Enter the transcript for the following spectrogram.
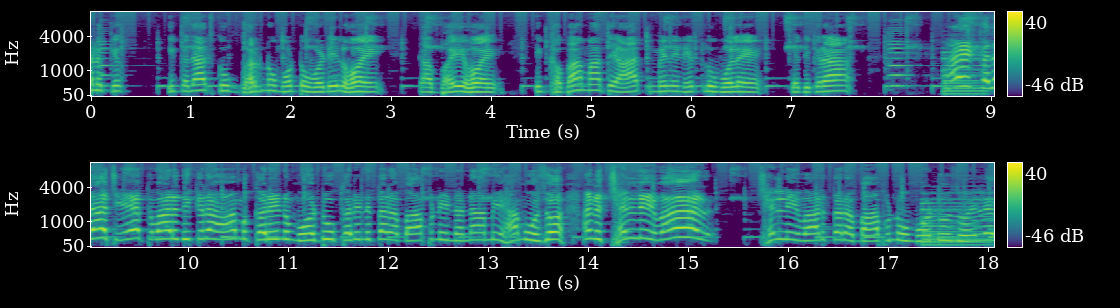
અને કે એ કદાચ કોઈ ઘરનો મોટો વડીલ હોય કા ભાઈ હોય, એ ખભા માથે હાથ મેલીને એટલું બોલે કે દીકરા, એ કદાચ એક વાર દીકરા આમ કરીને મોઢું કરીને તારા બાપની નનામી હામું જો અને છેલ્લી વાર છેલ્લી વાર તારા બાપનું મોઢું જોઈ લે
